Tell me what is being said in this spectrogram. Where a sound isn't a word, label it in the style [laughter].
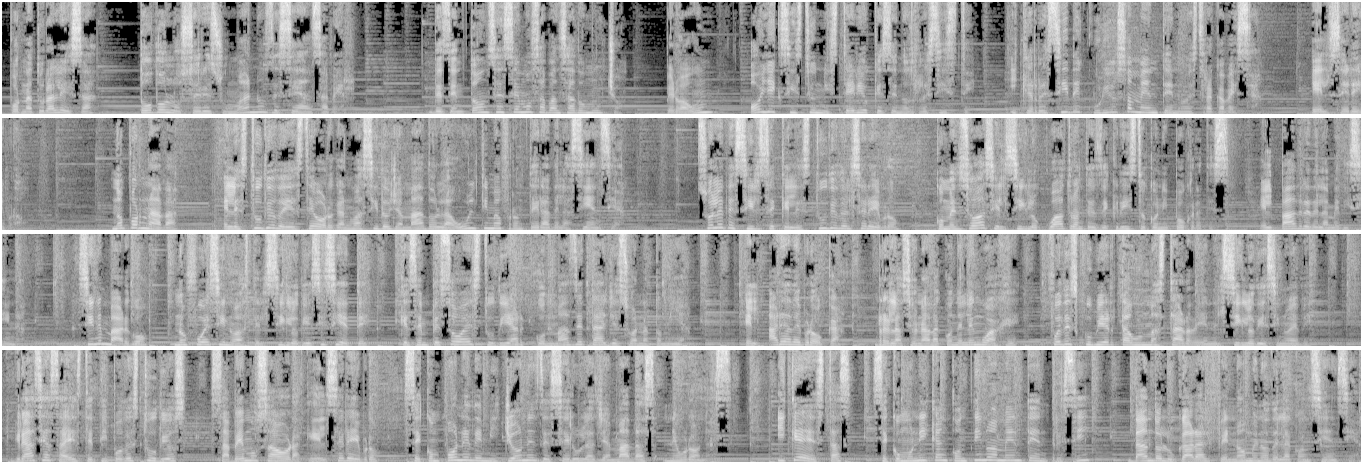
Por naturaleza, todos los seres humanos desean saber. Desde entonces hemos avanzado mucho, pero aún hoy existe un misterio que se nos resiste y que reside curiosamente en nuestra cabeza, el cerebro. No por nada, el estudio de este órgano ha sido llamado la última frontera de la ciencia. Suele decirse que el estudio del cerebro comenzó hacia el siglo IV a.C. con Hipócrates, el padre de la medicina. Sin embargo, no fue sino hasta el siglo XVII que se empezó a estudiar con más detalle su anatomía. El área de Broca, relacionada con el lenguaje, fue descubierta aún más tarde, en el siglo XIX. Gracias a este tipo de estudios, sabemos ahora que el cerebro se compone de millones de células llamadas neuronas y que éstas se comunican continuamente entre sí, dando lugar al fenómeno de la conciencia.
